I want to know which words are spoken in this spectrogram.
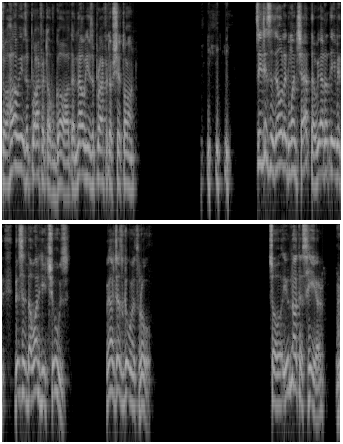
So how he is a prophet of God and now he's a prophet of shaitan? See, this is all in one chapter. We are not even, this is the one he chose. We are just going through. So you notice here, uh,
